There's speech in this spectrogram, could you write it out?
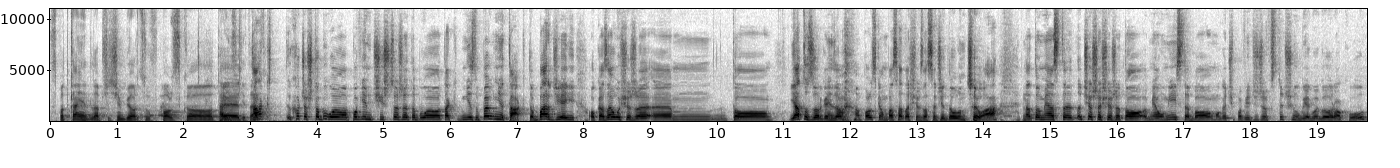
spotkanie dla przedsiębiorców polsko-tajskie, E, tak? tak, chociaż to było, powiem Ci szczerze, to było tak niezupełnie tak. To bardziej okazało się, że em, to ja to zorganizowałem, polska ambasada się w zasadzie dołączyła. Natomiast e, no, cieszę się, że to miało miejsce, bo mogę Ci powiedzieć, że w styczniu ubiegłego roku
